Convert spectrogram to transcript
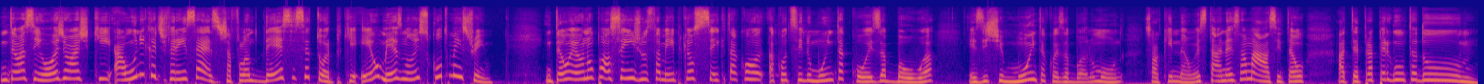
Então assim, hoje eu acho que a única diferença é essa, você tá falando desse setor, porque eu mesmo não escuto mainstream. Então eu não posso ser injusta também, porque eu sei que tá co- acontecendo muita coisa boa. Existe muita coisa boa no mundo, só que não está nessa massa. Então, até pra pergunta do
